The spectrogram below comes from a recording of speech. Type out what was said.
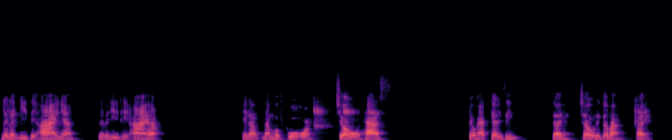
Đây là nhìn thấy ai nhá. Đây là nhìn thấy ai á. Đây là number four châu has Châu hát cái gì? Đây, Châu thì các bạn phải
